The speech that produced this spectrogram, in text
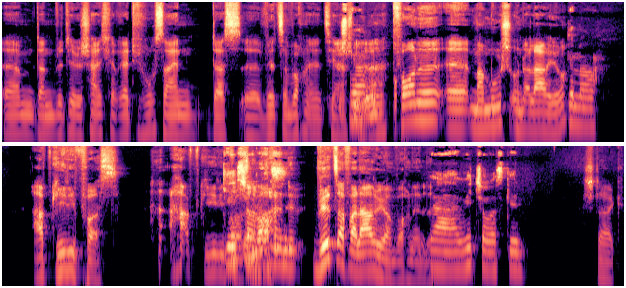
ähm, dann wird die Wahrscheinlichkeit relativ hoch sein, dass äh, Wirtz am Wochenende 10 spielt. Ja. Ne? Vorne äh, Mamouche und Alario. Genau. Ab geht die Post. Ab geht die Geht Post. Am. Wochenende Wirtz auf Alario am Wochenende. Ja, wird schon was gehen. Stark.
